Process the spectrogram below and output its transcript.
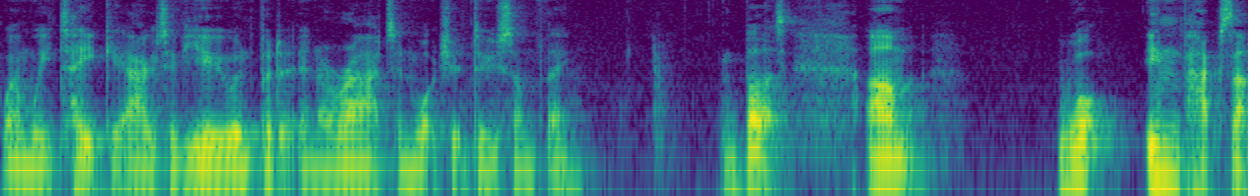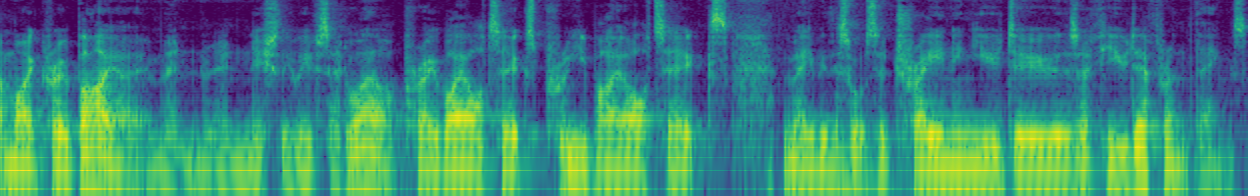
when we take it out of you and put it in a rat and watch it do something. But um, what impacts that microbiome. And initially we've said, well, probiotics, prebiotics, maybe the sorts of training you do, there's a few different things.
